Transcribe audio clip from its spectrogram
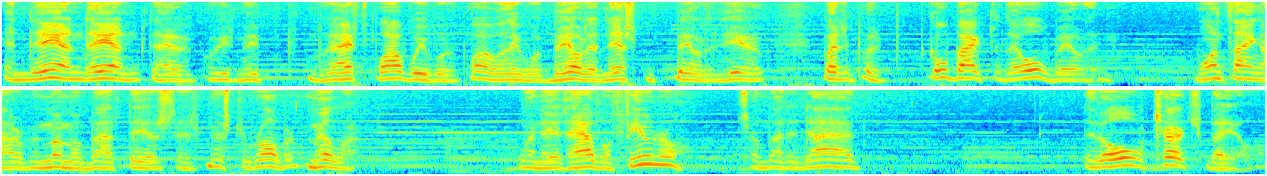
and then then uh, we, while we were while they were building this building here, but, but go back to the old building. One thing I remember about this is Mr. Robert Miller. When they'd have a funeral, somebody died, the old church bell,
